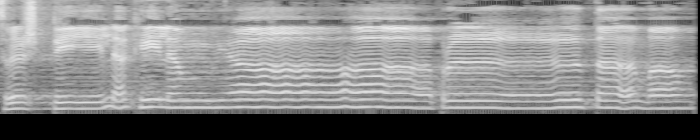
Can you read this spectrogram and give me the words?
സൃഷ്ടിയിലഖിലം വ്യാപൃതമാം.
